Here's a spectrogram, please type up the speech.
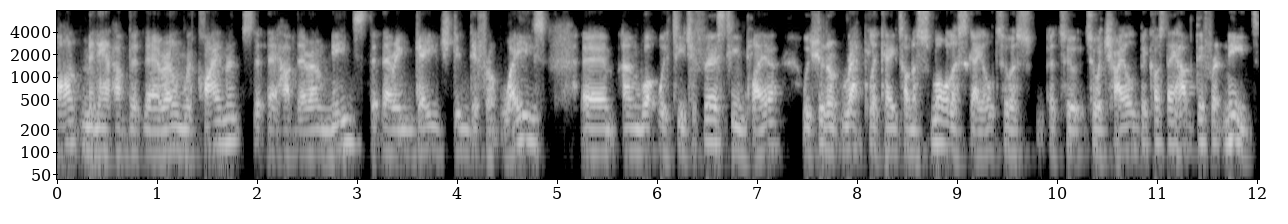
aren't many have their own requirements, that they have their own needs, that they're engaged in different ways. Um, and what we teach a first team player, we shouldn't replicate on a smaller scale to a, to, to a child because they have different needs.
